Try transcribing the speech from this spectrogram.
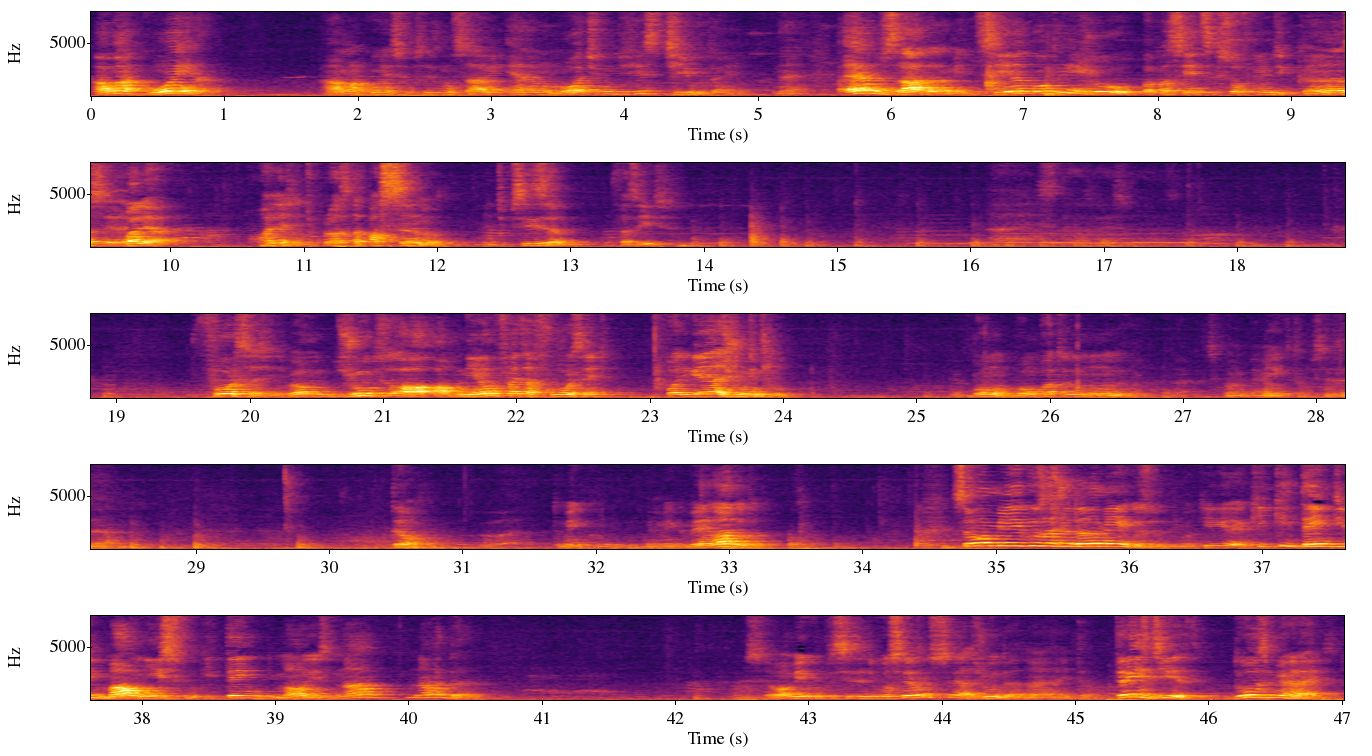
A maconha, a maconha, se vocês não sabem, ela é um ótimo digestivo também. Né? Era usada na medicina contra enjoo, para pacientes que sofriam de câncer. Olha, olha gente, o próximo está passando. A gente precisa fazer isso. Força, gente. Vamos juntos. A união faz a força. A gente pode ganhar junto. É bom, bom para todo mundo. Principalmente para mim que estou precisando. Então, domingo, domingo vem lá, doutor? São amigos ajudando amigos. O que, que, que tem de mal nisso? O que tem de mal nisso? Não, nada. Seu amigo precisa de você, você ajuda, não é? Então, três dias, 12 mil reais.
